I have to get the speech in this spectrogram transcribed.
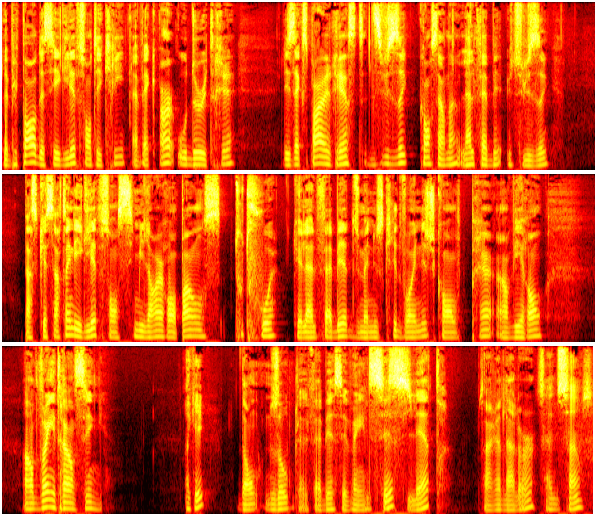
La plupart de ces glyphes sont écrits avec un ou deux traits. Les experts restent divisés concernant l'alphabet utilisé parce que certains des glyphes sont similaires. On pense toutefois que l'alphabet du manuscrit de Voynich comprend environ entre 20 et 30 signes. OK. Donc, nous autres, l'alphabet, c'est 26 26. lettres. Ça arrête de l'heure. Ça a du sens.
